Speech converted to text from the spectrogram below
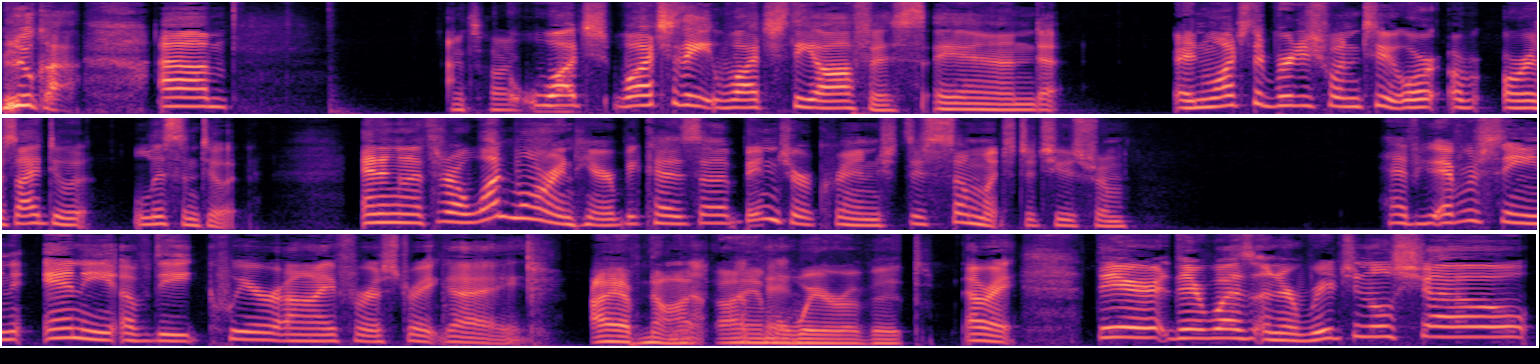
Luca. Um, watch watch the watch the Office and and watch the British one too, or or, or as I do it, listen to it. And I'm going to throw one more in here because uh, binge or cringe. There's so much to choose from. Have you ever seen any of the Queer Eye for a Straight Guy? I have not. No, I am aware of it. All right. There there was an original show.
